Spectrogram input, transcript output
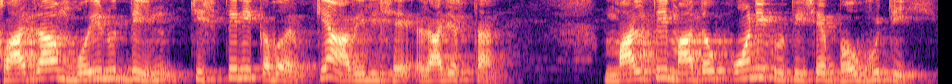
ખ્વાજા મોઇનુદ્દીન ચિશ્તીની કબર ક્યાં આવેલી છે? રાજસ્થાન. માલતી માધવ કોની કૃતિ છે ભવભૂતિ?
